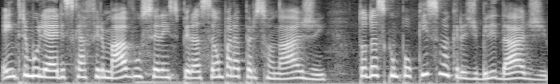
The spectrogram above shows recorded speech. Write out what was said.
Entre mulheres que afirmavam ser a inspiração para a personagem, todas com pouquíssima credibilidade,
